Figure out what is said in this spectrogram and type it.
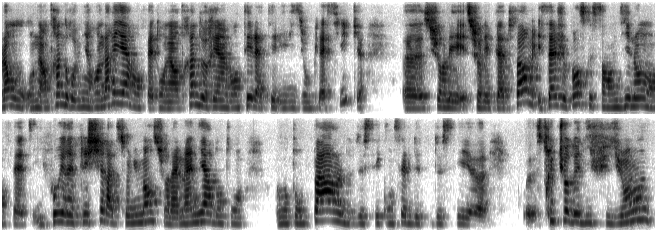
là, on, est en train de revenir en arrière, en fait. On est en train de réinventer la télévision classique euh, sur, les, sur les plateformes. Et ça, je pense que ça en dit long, en fait. Il faut y réfléchir absolument sur la manière dont on, dont on parle de ces concepts, de, ces euh, structures de diffusion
